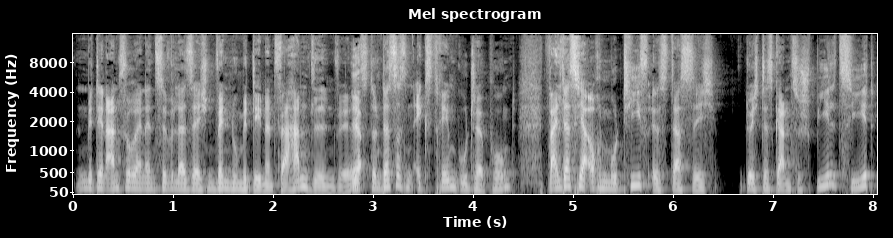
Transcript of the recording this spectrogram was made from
mit den Anführern in Civilization, wenn du mit denen verhandeln willst? Ja. Und das ist ein extrem guter Punkt, weil das ja auch ein Motiv ist, das sich durch das ganze Spiel zieht,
